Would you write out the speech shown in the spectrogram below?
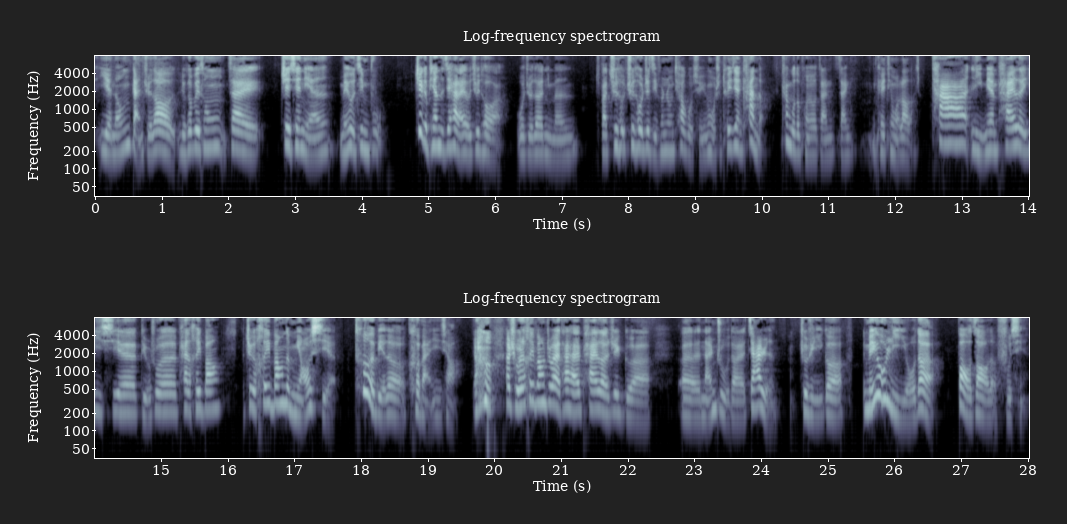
也能感觉到吕克贝松在这些年没有进步。这个片子接下来有剧透啊，我觉得你们把剧透剧透这几分钟跳过去，因为我是推荐看的，看过的朋友咱咱你可以听我唠叨。它里面拍了一些，比如说拍了黑帮，这个黑帮的描写特别的刻板印象。然后他除了黑帮之外，他还拍了这个呃男主的家人，就是一个没有理由的暴躁的父亲，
